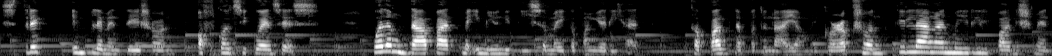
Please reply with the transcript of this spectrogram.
strict implementation of consequences. Walang dapat may immunity sa may kapangyarihan. Kapag napatunayang may corruption, kailangan may real punishment,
